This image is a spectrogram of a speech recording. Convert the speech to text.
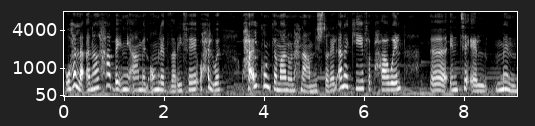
وهلأ أنا حابة إني أعمل أومليت ظريفة وحلوة. وحقلكم كمان ونحن عم نشتغل. أنا كيف بحاول آه، انتقل من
